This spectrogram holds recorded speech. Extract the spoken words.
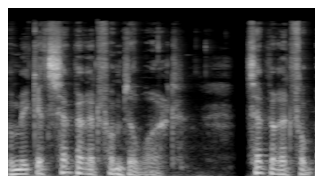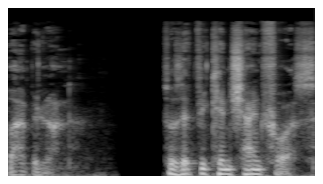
to make it separate from the world, separate from Babylon, so that we can shine forth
